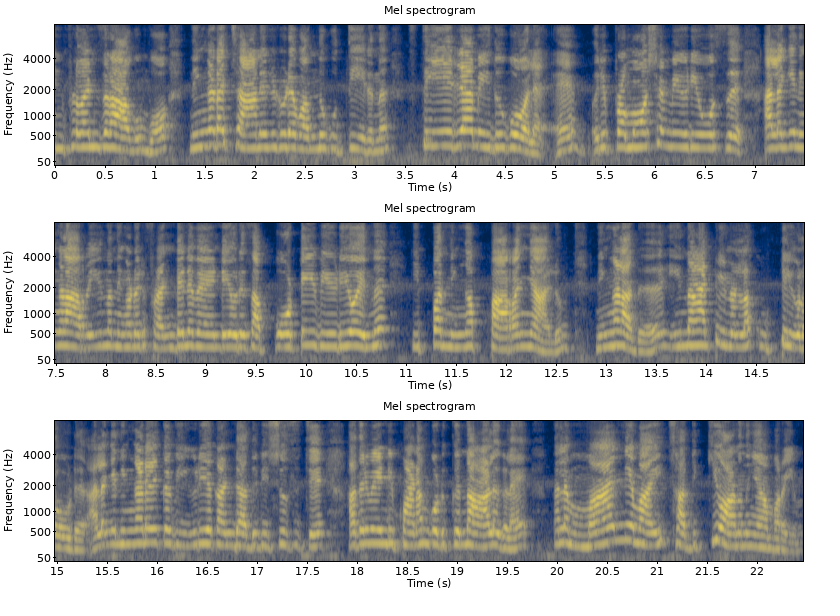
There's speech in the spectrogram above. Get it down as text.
ഇൻഫ്ലുവൻസർ ആകുമ്പോൾ നിങ്ങളുടെ ചാനലിലൂടെ വന്നു കുത്തിയിരുന്ന് സ്ഥിരം ഇതുപോലെ ഏഹ് ഒരു പ്രൊമോഷൻ വീഡിയോസ് അല്ലെങ്കിൽ നിങ്ങൾ അറിയുന്ന നിങ്ങളുടെ ഒരു ഫ്രണ്ടിന് വേണ്ടി ഒരു സപ്പോർട്ടീവ് വീഡിയോ എന്ന് ഇപ്പം നിങ്ങൾ പറഞ്ഞാലും നിങ്ങളത് ഈ നാട്ടിലുള്ള കുട്ടികളോട് അല്ലെങ്കിൽ നിങ്ങളുടെയൊക്കെ വീഡിയോ കണ്ട് അത് വിശ്വസിച്ച് അതിനുവേണ്ടി പണം കൊടുക്കുന്ന ആളുകളെ നല്ല മാന്യമായി ചതിക്കുവാണെന്ന് ഞാൻ പറയും.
